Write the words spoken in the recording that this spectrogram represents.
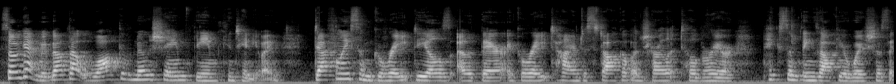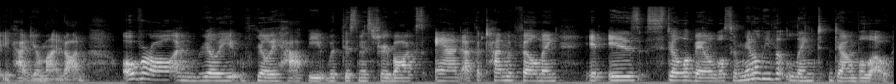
So again, we've got that Walk of No Shame theme continuing. Definitely some great deals out there, a great time to stock up on Charlotte Tilbury or pick some things off your wish list that you've had your mind on. Overall, I'm really, really happy with this mystery box and at the time of filming, it is still available, so I'm gonna leave it linked down below.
